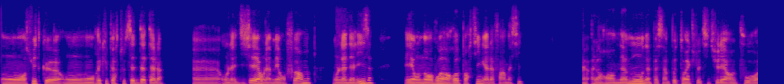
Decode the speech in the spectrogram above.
ensuite, on récupère toute cette data-là, on la digère, on la met en forme, on l'analyse et on envoie un reporting à la pharmacie. Alors en amont, on a passé un peu de temps avec le titulaire pour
